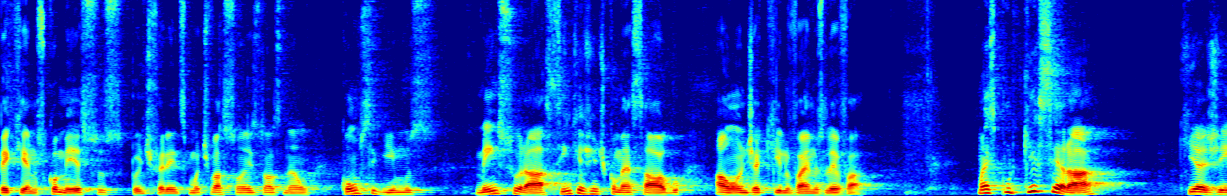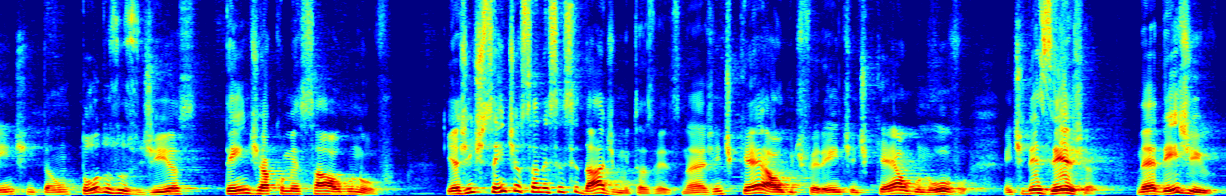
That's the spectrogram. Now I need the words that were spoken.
pequenos começos, por diferentes motivações, nós não conseguimos mensurar assim que a gente começa algo aonde aquilo vai nos levar. Mas por que será que a gente, então, todos os dias tende a começar algo novo? E a gente sente essa necessidade muitas vezes, né? A gente quer algo diferente, a gente quer algo novo, a gente deseja, né? Desde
